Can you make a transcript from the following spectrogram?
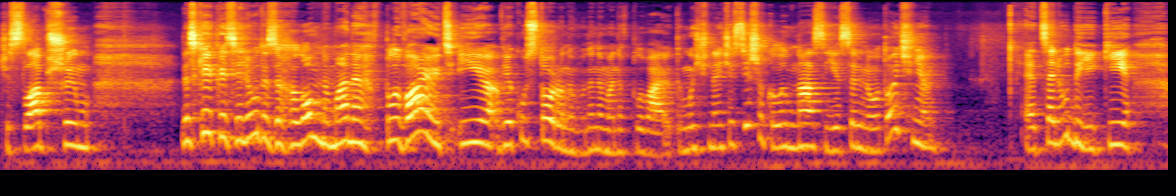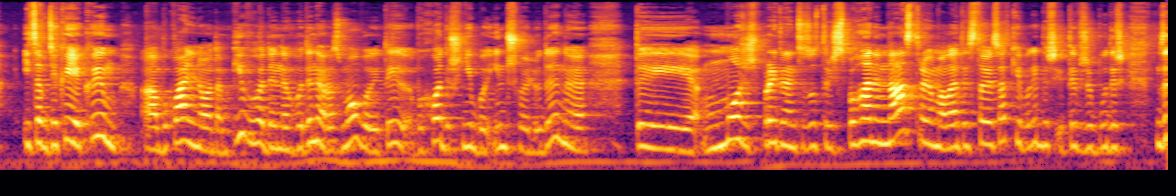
чи слабшим. Наскільки ці люди загалом на мене впливають, і в яку сторону вони на мене впливають? Тому що найчастіше, коли в нас є сильне оточення, е, це люди, які і завдяки яким буквально там півгодини, години розмови, і ти виходиш ніби іншою людиною. Ти можеш прийти на цю зустріч з поганим настроєм, але ти 100% вийдеш і ти вже будеш ну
